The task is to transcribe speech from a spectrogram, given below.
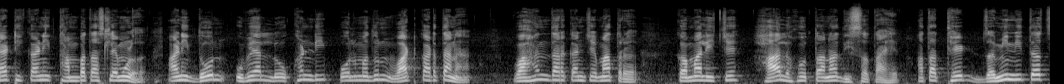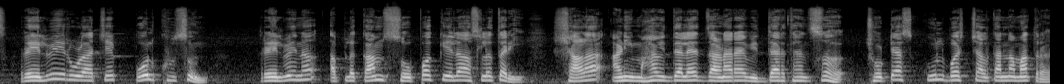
त्या ठिकाणी थांबत असल्यामुळं आणि दोन उभ्या लोखंडी पोलमधून वाट काढताना वाहनधारकांचे मात्र कमालीचे हाल होताना दिसत आहेत. आता थेट जमिनीतच रेल्वे रुळाचे पोल खुसून रेल्वेनं आपलं काम सोपं केलं असलं तरी शाळा आणि महाविद्यालयात जाणाऱ्या विद्यार्थ्यांसह छोट्या स्कूल बस चालकांना मात्र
